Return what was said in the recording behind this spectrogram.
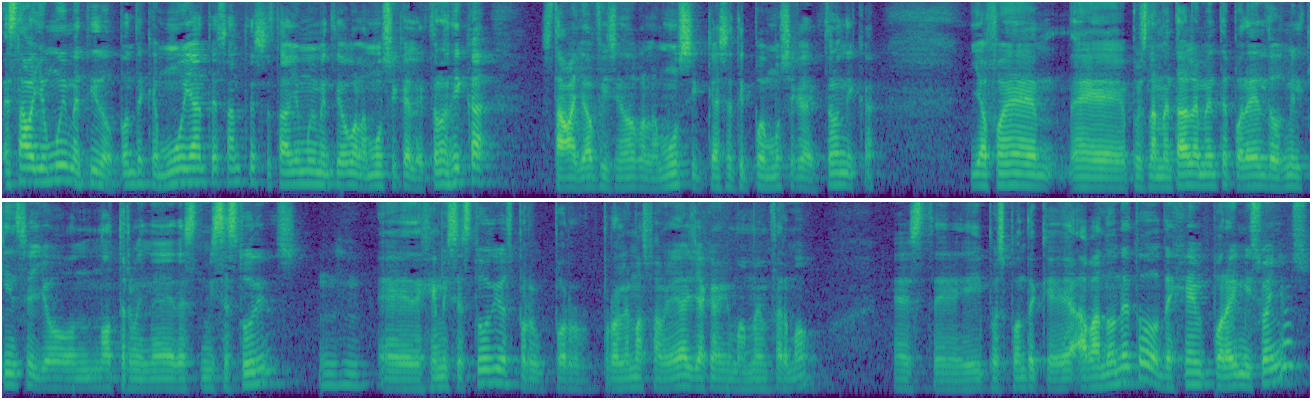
estaba yo muy metido, ponte que muy antes, antes estaba yo muy metido con la música electrónica, estaba ya aficionado con la música, ese tipo de música electrónica. Ya fue, eh, pues lamentablemente por el 2015 yo no terminé mis estudios, eh, dejé mis estudios por, por, problemas familiares ya que mi mamá enfermó. Este, y pues ponte que abandoné todo, dejé por ahí mis sueños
